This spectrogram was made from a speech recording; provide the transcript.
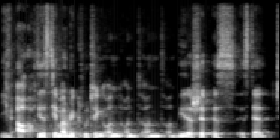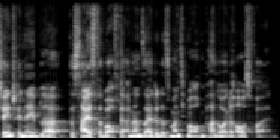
ich, auch dieses Thema Recruiting und, und, und, und Leadership ist, ist der Change Enabler. Das heißt aber auf der anderen Seite, dass manchmal auch ein paar Leute rausfallen.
